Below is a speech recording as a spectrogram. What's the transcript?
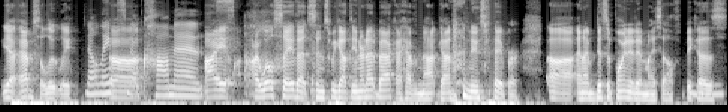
Yeah, absolutely. No links. Uh, no comments. I I will say that since we got the internet back, I have not gotten a newspaper, uh, and I'm disappointed in myself because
